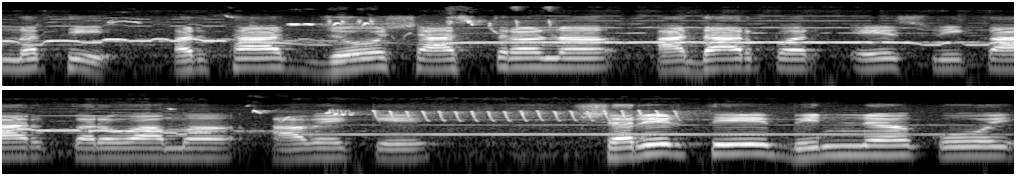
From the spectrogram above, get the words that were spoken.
નથી, અર્થાત જો શાસ્ત્રના આધાર પર એ સ્વીકાર કરવામાં આવે કે શરીરથી ભિન્ન કોઈ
